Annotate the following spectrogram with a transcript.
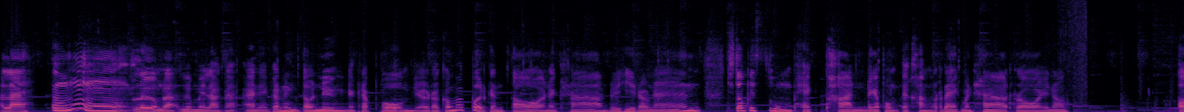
อะไร อืมเริ่มละ เริ่มไม่รักละ อันนี้ก็หนึ่งต่อหนึ่งนะครับผม เดี๋ยวเราก็มาเปิดกันต่อนะครับ โดยที่เรานั้นจะต้องไปสุ่มแพ็คพันนะครับผม แต่ครั้งแรกมัน 500 เนาะ โอ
